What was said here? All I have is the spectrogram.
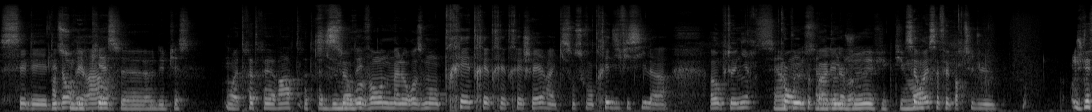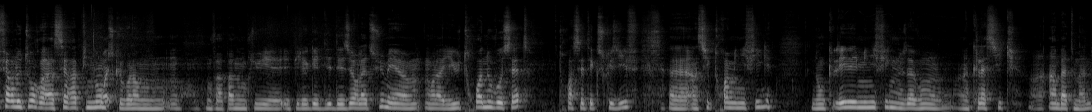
c'est des, des denrées des rares pièces, des pièces ouais, très très rares, très très qui se revendent malheureusement très très très très cher et qui sont souvent très difficiles à, à obtenir. C'est un quand on peu, peut pas un aller là-bas. jeu, effectivement. C'est vrai, ça fait partie du. Je vais faire le tour assez rapidement Ouais. parce que voilà, on, on, on va pas non plus épiloguer des, heures là-dessus, mais euh, voilà, il y a eu trois nouveaux sets, trois sets exclusifs, euh, ainsi que trois minifigs. Donc les minifigs, nous avons un classique, un Batman.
